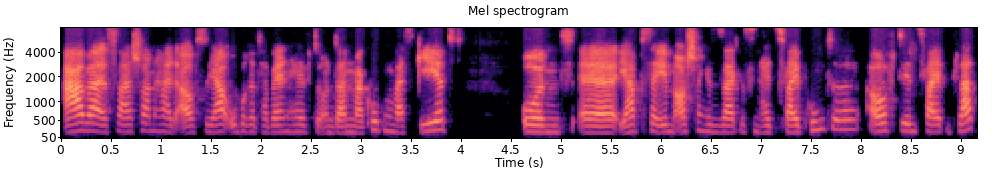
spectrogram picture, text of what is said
Aber es war schon halt auch so, ja, obere Tabellenhälfte und dann mal gucken, was geht. Und äh, ihr habt es ja eben auch schon gesagt, es sind halt zwei Punkte auf den zweiten Platz.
